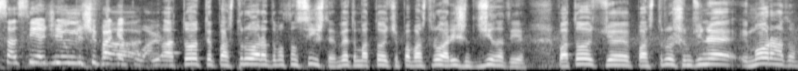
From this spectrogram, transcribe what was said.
sasia që ju kishit paketuar. Jo, ato të pastruara, domethënë s'ishte, vetëm ato që pa pastruar ishin të gjitha atje. Po ato që pastruar shumë që ne i morën ato.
